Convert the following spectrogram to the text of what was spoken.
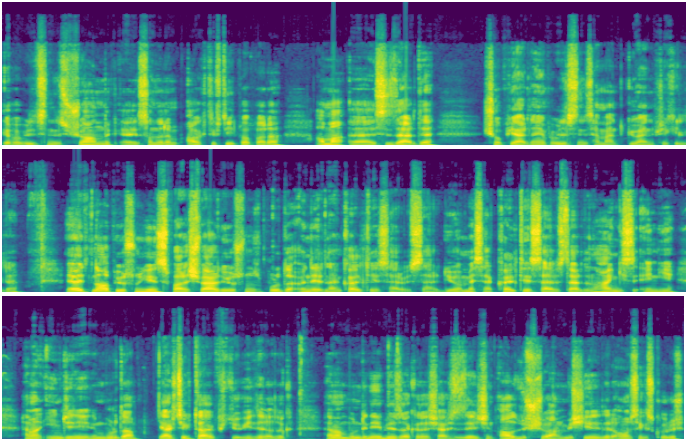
yapabilirsiniz. Şu anlık e, sanırım aktif değil Papara ama e, sizler de Shopier'den yapabilirsiniz hemen güvenli şekilde. Evet ne yapıyorsunuz? Yeni sipariş ver diyorsunuz. Burada önerilen kaliteli servisler diyor. Mesela kaliteli servislerden hangisi en iyi? Hemen inceleyelim. Burada gerçek takip diyor 7 liralık. Hemen bunu deneyebiliriz arkadaşlar sizler için. Az düşüşü varmış 7 lira 18 kuruş.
